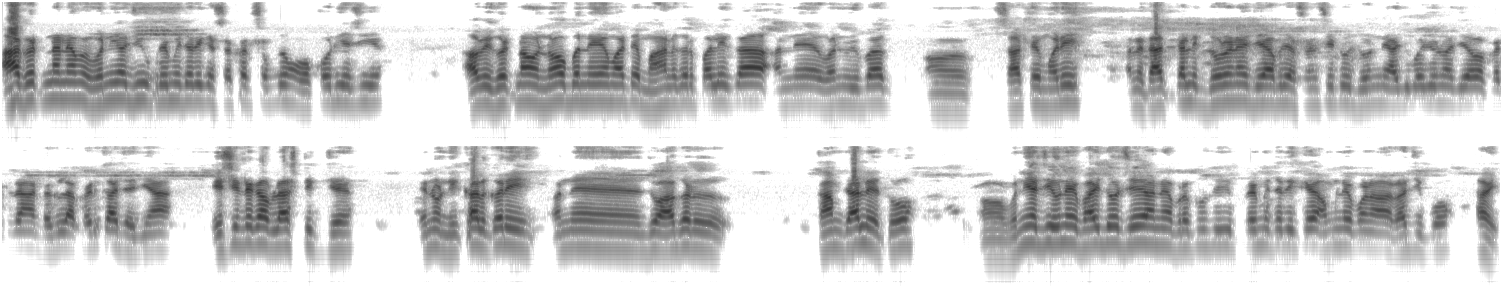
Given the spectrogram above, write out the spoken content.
આ ઘટનાને અમે વન્યજીવ પ્રેમી તરીકે સખત શબ્દોમાં વખોડીએ છીએ. આવી ઘટનાઓ ન બને એ માટે મહાનગરપાલિકા અને વન વિભાગ સાથે મળી અને તાત્કાલિક ધોરણે જે આ બધા સેન્સિટિવ ઝોનની આજુબાજુના જે આવા કચરાના ઢગલા ખડકા છે, જ્યાં એસી ટકા પ્લાસ્ટિક છે, એનો નિકાલ કરી અને જો આગળ કામ ચાલે તો વન્યજીવને ફાયદો છે અને પ્રકૃતિ પ્રેમી તરીકે અમને પણ રાજીપો થાય.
